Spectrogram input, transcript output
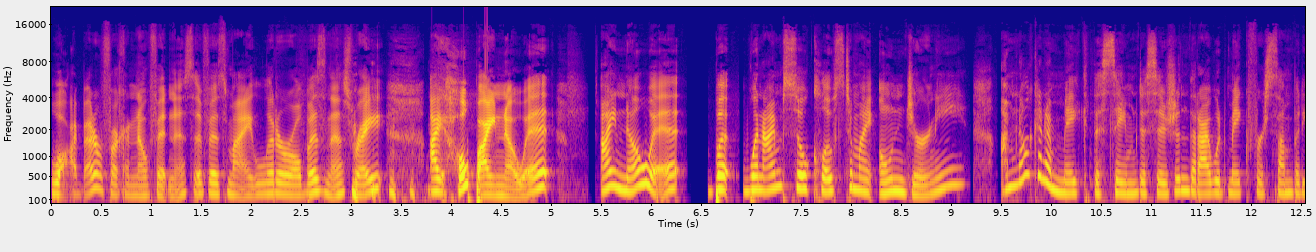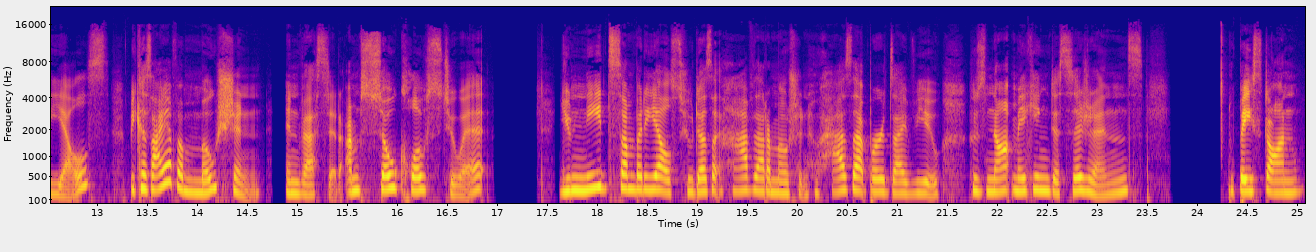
Well, I better fucking know fitness if it's my literal business, right? I hope I know it. I know it. But when I'm so close to my own journey, I'm not going to make the same decision that I would make for somebody else because I have emotion invested. I'm so close to it. You need somebody else who doesn't have that emotion, who has that bird's eye view, who's not making decisions based on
